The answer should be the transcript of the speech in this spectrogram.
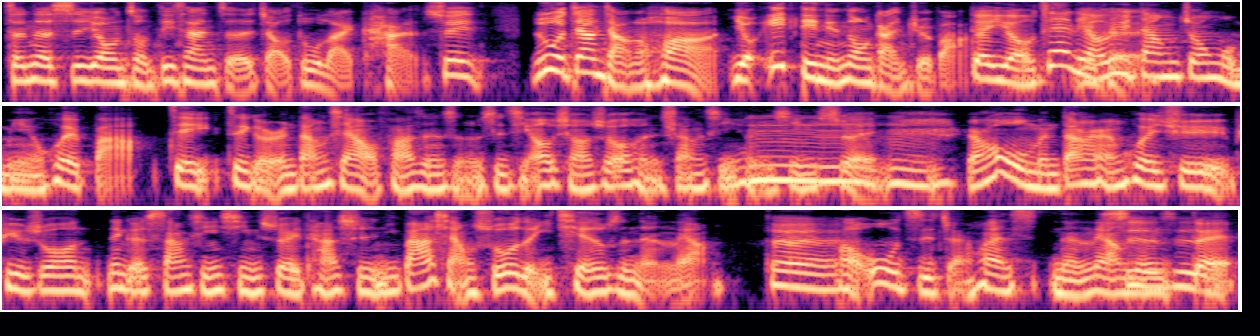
真的是用一种第三者的角度来看，所以如果这样讲的话，有一点点那种感觉吧。对，有在疗愈当中，我们也会把这这个人当下有发生什么事情，哦，小时候很伤心、很心碎，嗯，嗯，然后我们当然会去，譬如说那个伤心、心碎，它是你把它想，所有的一切都是能量，对，好，物质转换能量，对，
